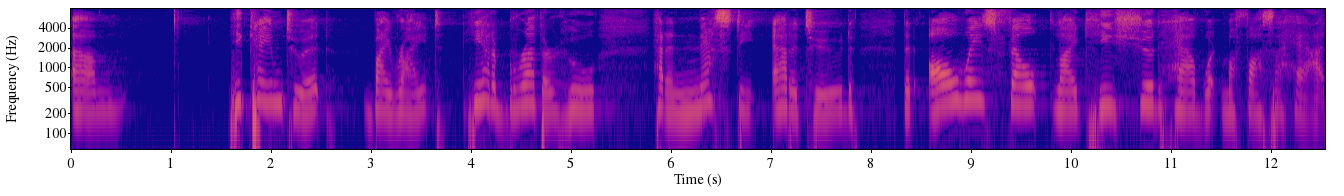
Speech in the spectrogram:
um, he came to it by right he had a brother who had a nasty attitude that always felt like he should have what Mufasa had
